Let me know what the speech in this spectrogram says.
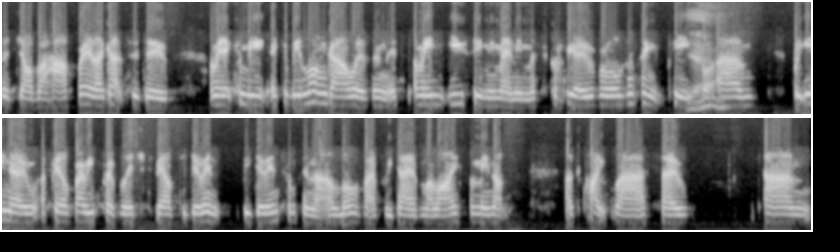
the job I have. Really, I get to do. I mean, it can be it can be long hours, and it's. I mean, you see me mainly in my scruffy overalls, I think, Pete. Yeah. But um, but you know, I feel very privileged to be able to do it be doing something that I love every day of my life. I mean, that's that's quite rare. So, um,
